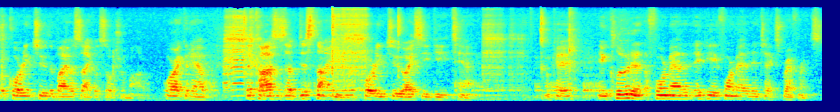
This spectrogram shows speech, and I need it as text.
according to the biopsychosocial model. Or I could have the causes of dysthymia according to ICD-10. Okay? Include a formatted, APA formatted in-text reference.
